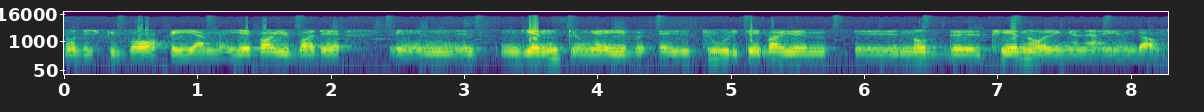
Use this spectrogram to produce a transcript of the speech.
når de skulle bake hjemme. Jeg var jo bare en, en, en jentunge. Jeg, jeg tror ikke jeg var jo eh, nådd tenåringene en gang.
